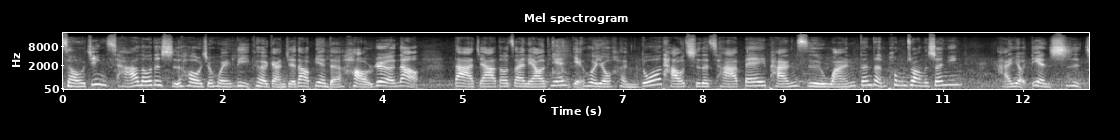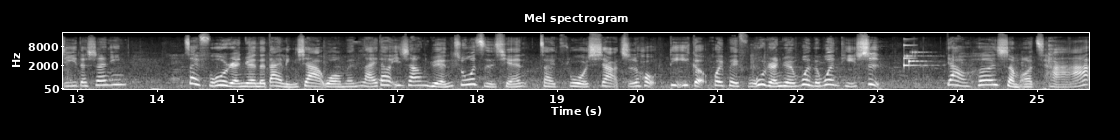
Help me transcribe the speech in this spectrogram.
走进茶楼的时候，就会立刻感觉到变得好热闹。大家都在聊天，也会有很多陶瓷的茶杯、盘子、碗等等碰撞的声音，还有电视机的声音。在服务人员的带领下，我们来到一张圆桌子前，在坐下之后，第一个会被服务人员问的问题是：要喝什么茶？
